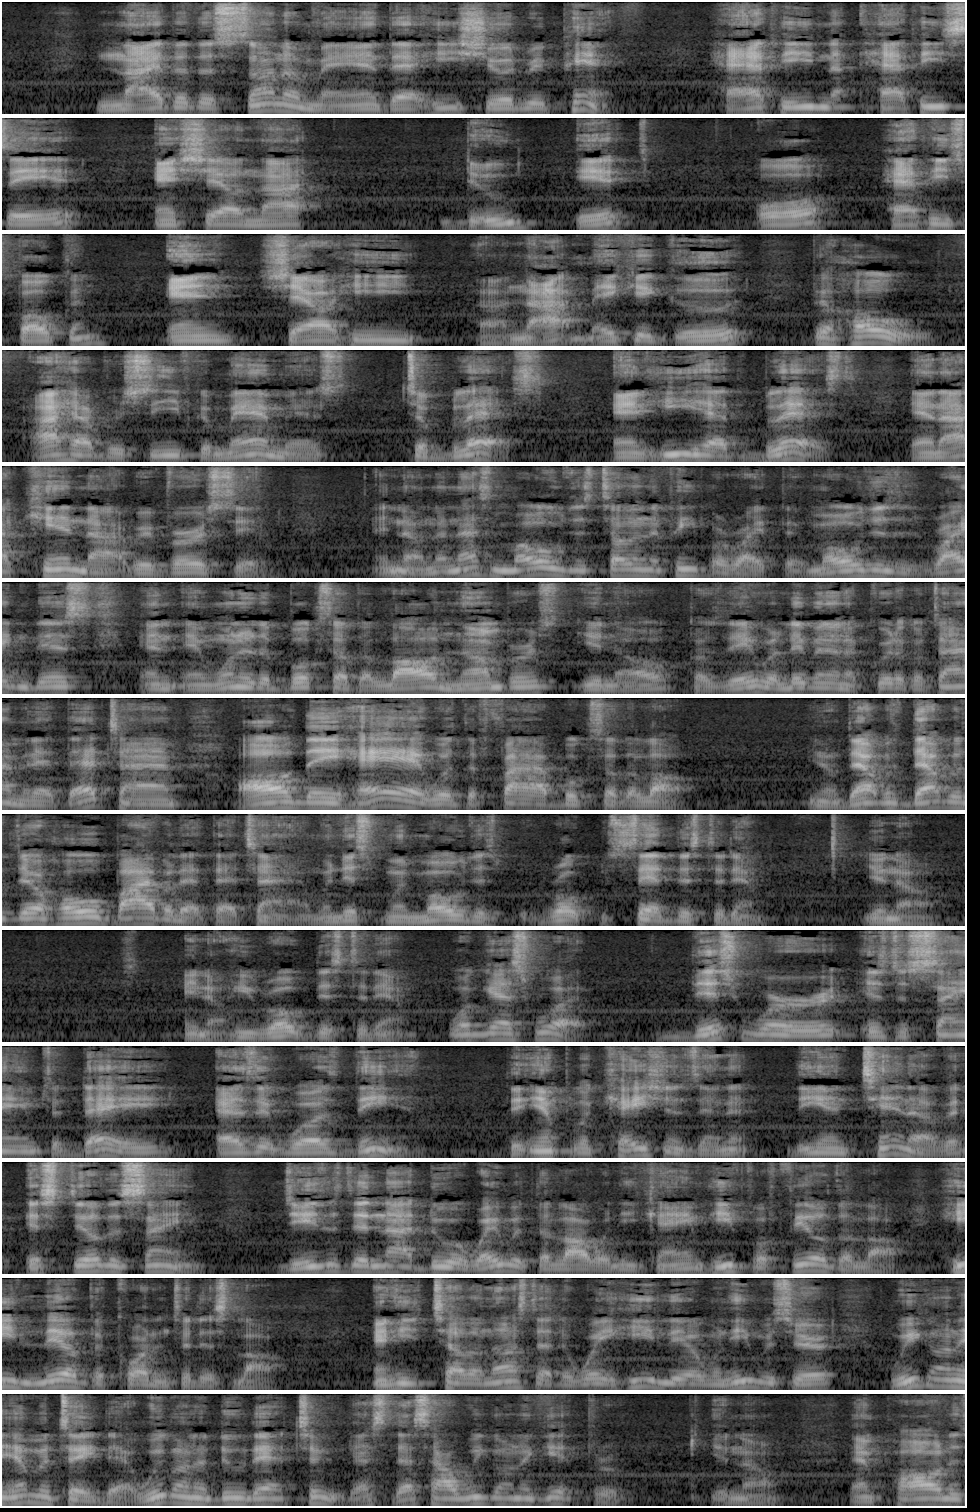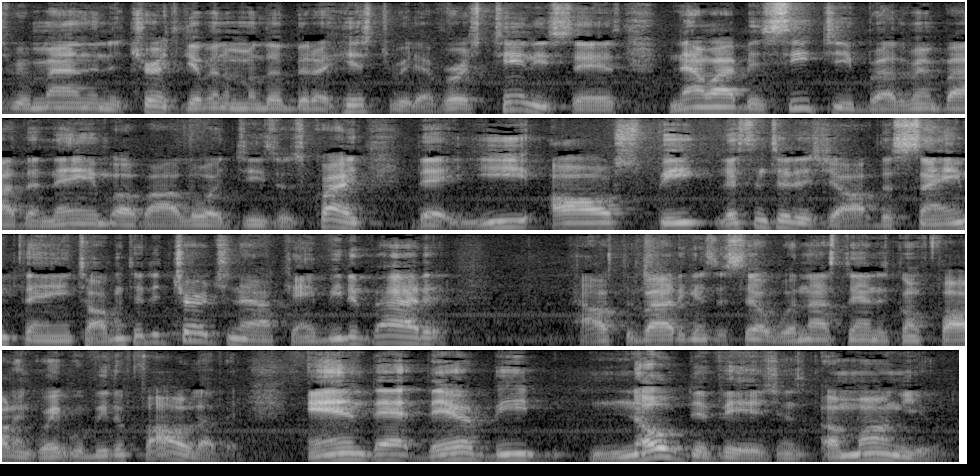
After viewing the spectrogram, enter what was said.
neither the Son of Man that he should repent. Hath he, hath he said, and shall not do it? Or hath he spoken, and shall he uh, not make it good? Behold, I have received commandments to bless, and he hath blessed and I cannot reverse it. You know, and that's Moses telling the people right there. Moses is writing this in, in one of the books of the law, Numbers, you know, because they were living in a critical time. And at that time, all they had was the five books of the law. You know, that was that was their whole Bible at that time when this when Moses wrote said this to them, you know. You know, he wrote this to them. Well, guess what? This word is the same today as it was then the implications in it, the intent of it is still the same. Jesus did not do away with the law when he came. He fulfilled the law. He lived according to this law. And he's telling us that the way he lived when he was here, we're going to imitate that. We're going to do that too. That's that's how we're going to get through, you know. And Paul is reminding the church, giving them a little bit of history there. Verse 10, he says, Now I beseech ye, brethren, by the name of our Lord Jesus Christ, that ye all speak, listen to this, y'all, the same thing, talking to the church now, can't be divided. House divided against itself will not stand, it's going to fall, and great will be the fall of it. And that there be no divisions among you,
